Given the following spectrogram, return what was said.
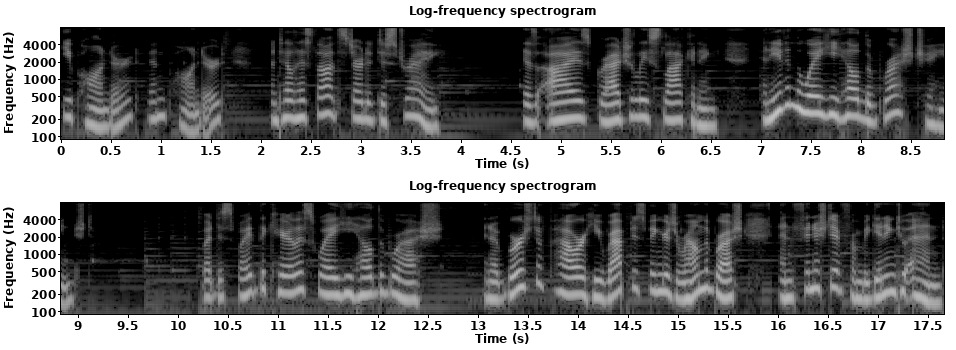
He pondered and pondered until his thoughts started to stray, his eyes gradually slackening, and even the way he held the brush changed. But despite the careless way he held the brush, in a burst of power he wrapped his fingers around the brush and finished it from beginning to end,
